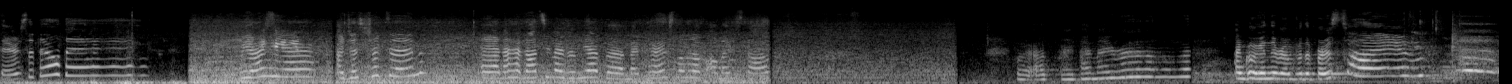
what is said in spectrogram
There's the building. We are here. I just checked in and I have not seen my room yet, but my parents loaded up all my stuff. We're up right by my room. I'm going in the room for the first time.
